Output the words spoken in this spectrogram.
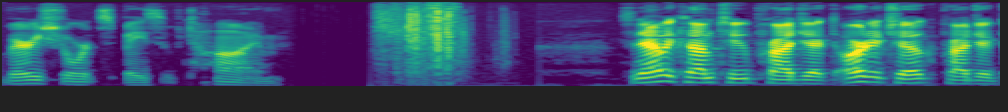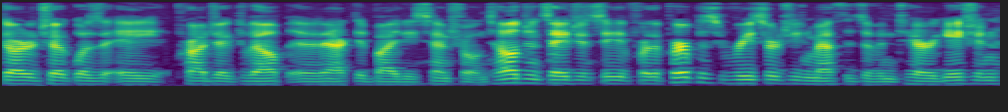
very short space of time? So now we come to Project Artichoke. Project Artichoke was a project developed and enacted by the Central Intelligence Agency for the purpose of researching methods of interrogation,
